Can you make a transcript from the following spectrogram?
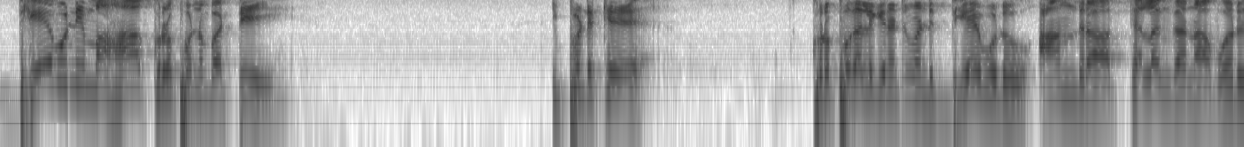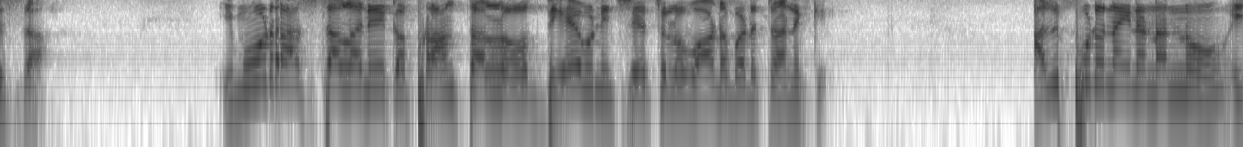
దేవుని మహాకృపను బట్టి ఇప్పటికే కృప కలిగినటువంటి దేవుడు ఆంధ్ర తెలంగాణ ఒరిస్సా ఈ మూడు రాష్ట్రాల అనేక ప్రాంతాల్లో దేవుని చేతిలో వాడబడటానికి అల్పుడునైన నన్ను ఈ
